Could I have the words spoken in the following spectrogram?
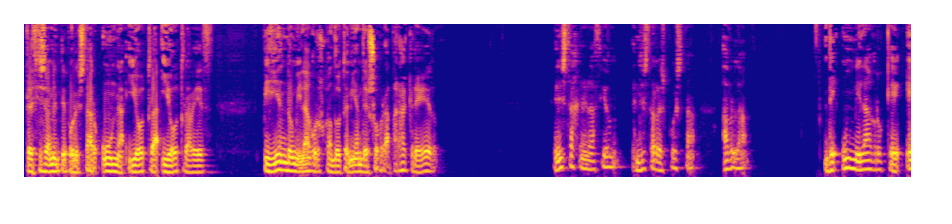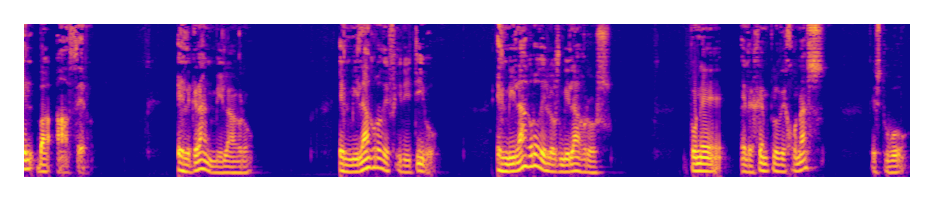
precisamente por estar una y otra y otra vez pidiendo milagros cuando tenían de sobra para creer. En esta generación, en esta respuesta, habla de un milagro que Él va a hacer. El gran milagro. El milagro definitivo. El milagro de los milagros. Pone el ejemplo de Jonás, que estuvo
